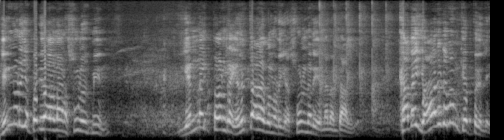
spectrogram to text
என்னுடைய பரிதாபமான சூழல் மீன் என்னை போன்ற எழுத்தாளர்களுடைய சூழ்நிலை என்னவென்றால் கதை யாரிடமும் கேட்பதில்லை.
